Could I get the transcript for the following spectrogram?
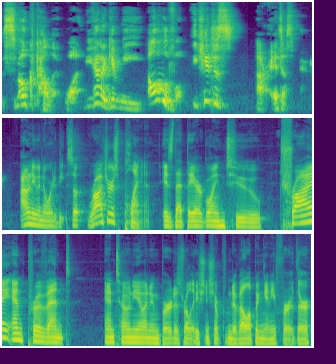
smoke pellet one. You gotta give me all of them. You can't just. Alright, it doesn't matter. I don't even know where to be. So Roger's plan is that they are going to try and prevent Antonio and Umberta's relationship from developing any further,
